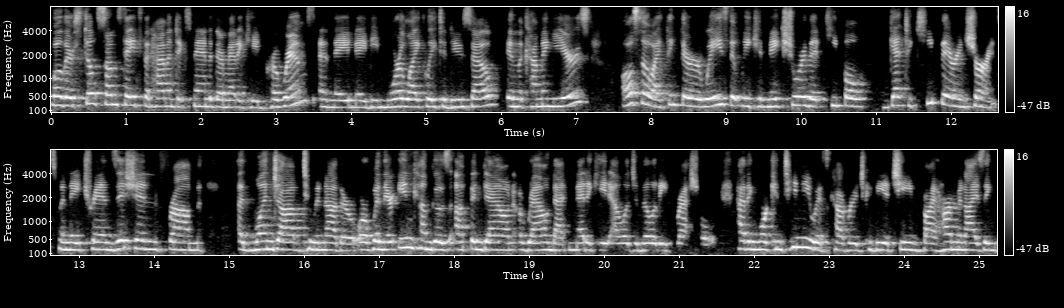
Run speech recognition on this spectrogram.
Well, there's still some states that haven't expanded their Medicaid programs, and they may be more likely to do so in the coming years also, I think there are ways that we can make sure that people get to keep their insurance when they transition from a, one job to another or when their income goes up and down around that Medicaid eligibility threshold. Having more continuous coverage could be achieved by harmonizing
